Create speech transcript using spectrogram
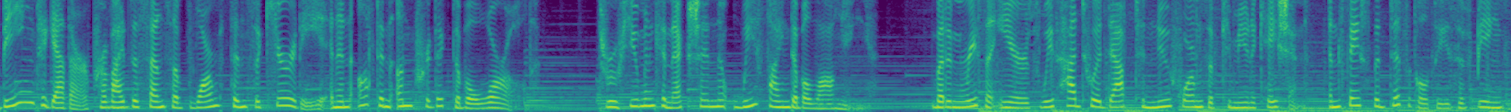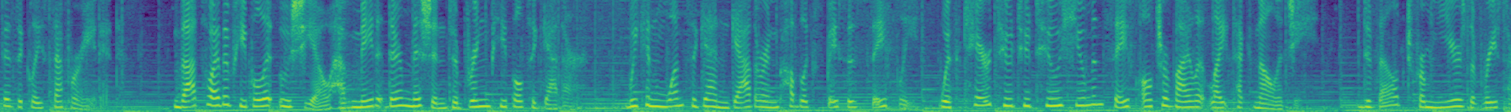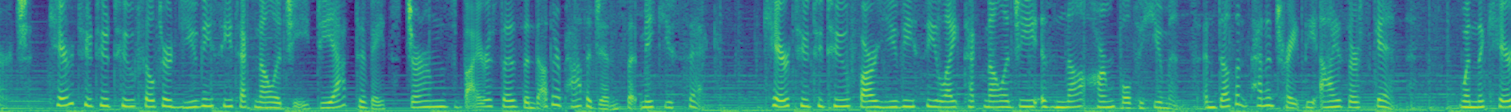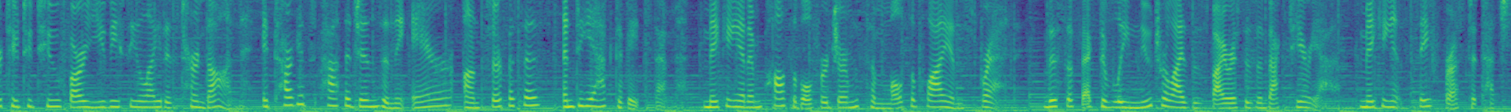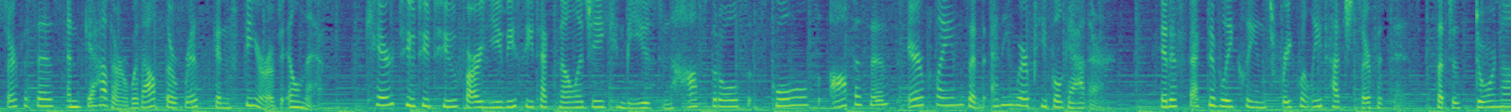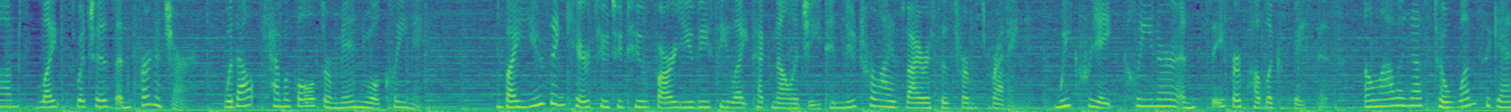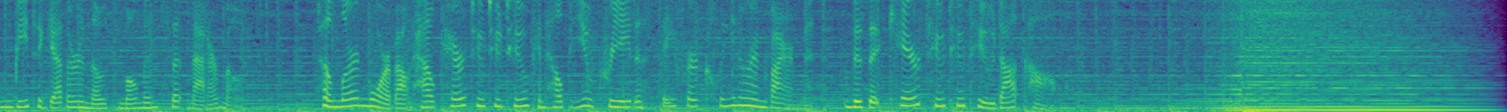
Being together provides a sense of warmth and security in an often unpredictable world. Through human connection, we find a belonging. But in recent years, we've had to adapt to new forms of communication and face the difficulties of being physically separated. That's why the people at Ushio have made it their mission to bring people together. We can once again gather in public spaces safely with CARE 222 human safe ultraviolet light technology. Developed from years of research, CARE 222 filtered UVC technology deactivates germs, viruses, and other pathogens that make you sick. CARE 222 far UVC light technology is not harmful to humans and doesn't penetrate the eyes or skin. When the CARE 222 far UVC light is turned on, it targets pathogens in the air, on surfaces, and deactivates them, making it impossible for germs to multiply and spread. This effectively neutralizes viruses and bacteria, making it safe for us to touch surfaces and gather without the risk and fear of illness. CARE 222 far UVC technology can be used in hospitals, schools, offices, airplanes, and anywhere people gather. It effectively cleans frequently touched surfaces, such as doorknobs, light switches, and furniture, without chemicals or manual cleaning. By using CARE 222 far UVC light technology to neutralize viruses from spreading, we create cleaner and safer public spaces, allowing us to once again be together in those moments that matter most. To learn more about how CARE 222 can help you create a safer, cleaner environment, visit care222.com.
